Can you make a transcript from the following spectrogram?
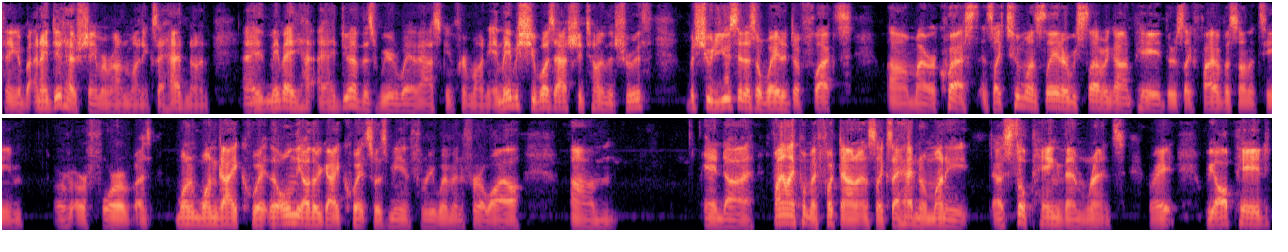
thing about, and I did have shame around money because I had none. And I, maybe I, I do have this weird way of asking for money, and maybe she was actually telling the truth, but she would use it as a way to deflect um, my request. And it's like two months later, we still haven't gotten paid. There's like five of us on the team, or, or four of us. One one guy quit. The only other guy quit, so it was me and three women for a while. Um, and uh, finally, I put my foot down. And it's like, I had no money. I was still paying them rent. Right? We all paid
